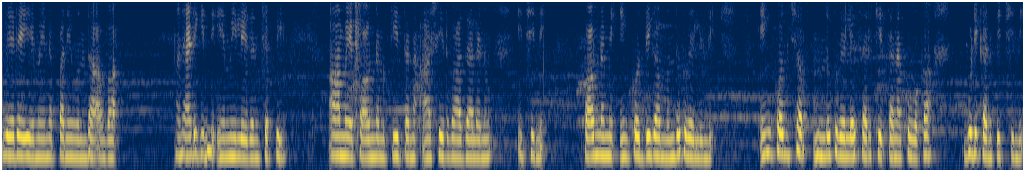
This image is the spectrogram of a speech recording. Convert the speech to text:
వేరే ఏమైనా పని ఉందా అవ్వా అని అడిగింది. ఏమీ లేదని చెప్పి ఆమె పౌర్ణమికి తన ఆశీర్వాదాలను ఇచ్చింది. పౌర్ణమి ఇంకొద్దిగా ముందుకు వెళ్ళింది. ఇంకొంచెం ముందుకు వెళ్ళేసరికి తనకు ఒక గుడి కనిపించింది.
